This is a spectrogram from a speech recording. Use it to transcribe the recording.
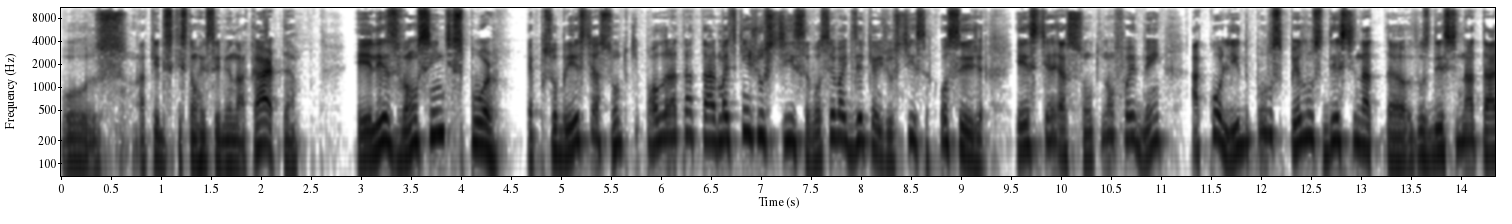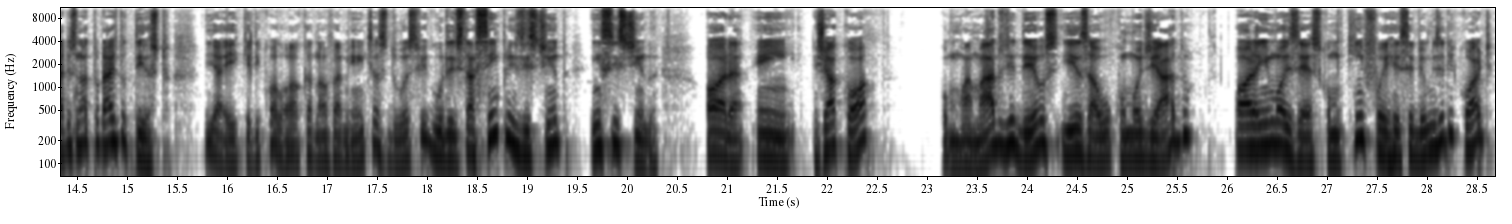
os, aqueles que estão recebendo a carta, eles vão se indispor. É sobre este assunto que Paulo irá tratar. Mas que injustiça? Você vai dizer que é injustiça? Ou seja, este assunto não foi bem acolhido pelos, pelos destinat, uh, destinatários naturais do texto. E aí que ele coloca novamente as duas figuras. Ele está sempre insistindo, insistindo. Ora em Jacó, como amado de Deus, e Esaú como odiado. Ora em Moisés, como quem foi e recebeu misericórdia.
